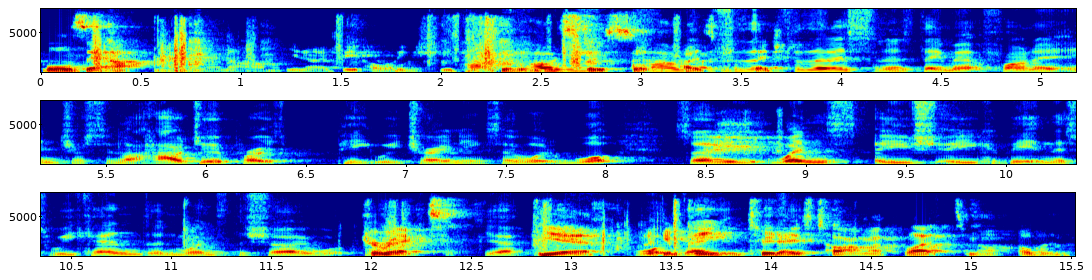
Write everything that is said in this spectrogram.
balls out and then um, you know be holding people. How, how do you, how for, the, for the listeners, they might find it interesting. Like, how do you approach peak week training? So what what? So when's are you are you competing this weekend and when's the show? What, Correct. Yeah. Yeah. What I compete day? in two days' time. I fly to Melbourne.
